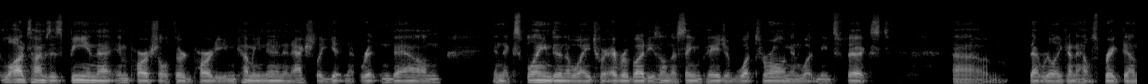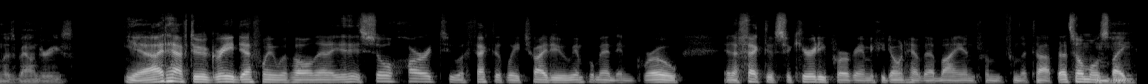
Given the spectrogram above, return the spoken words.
lot of times it's being that impartial third party and coming in and actually getting it written down and explained in a way to where everybody's on the same page of what's wrong and what needs fixed. Um, that really kind of helps break down those boundaries. Yeah, I'd have to agree definitely with all that. It is so hard to effectively try to implement and grow an effective security program if you don't have that buy-in from from the top. That's almost mm-hmm. like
